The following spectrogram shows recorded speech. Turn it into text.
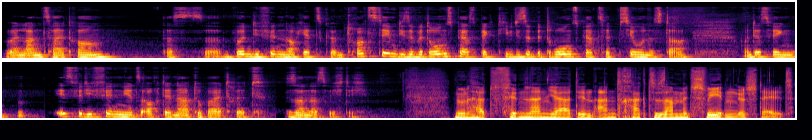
über einen langen Zeitraum. Das äh, würden die Finnen auch jetzt können. Trotzdem, diese Bedrohungsperspektive, diese Bedrohungsperzeption ist da. Und deswegen ist für die Finnen jetzt auch der NATO-Beitritt besonders wichtig. Nun hat Finnland ja den Antrag zusammen mit Schweden gestellt.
